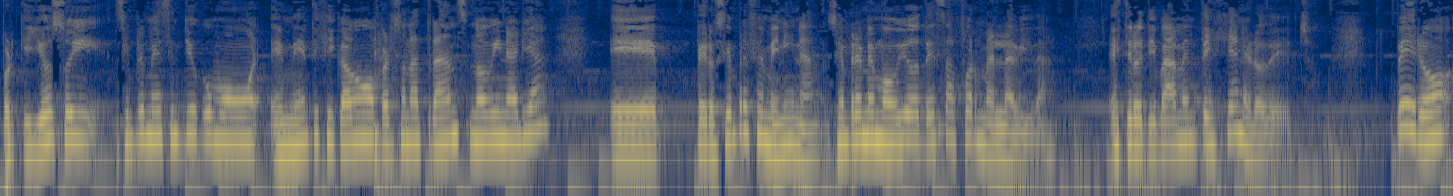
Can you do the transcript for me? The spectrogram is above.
Porque yo soy... Siempre me he sentido como... eh, Me he identificado como persona trans, no binaria, eh, pero siempre femenina. Siempre me movió de esa forma en la vida. Estereotipadamente en género, de hecho. Pero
